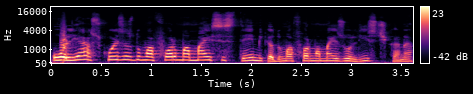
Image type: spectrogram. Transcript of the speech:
olhar as coisas de uma forma mais sistêmica, de uma forma mais holística, né?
